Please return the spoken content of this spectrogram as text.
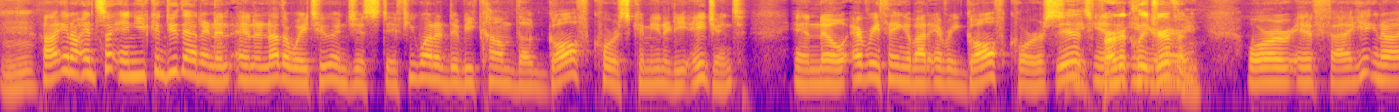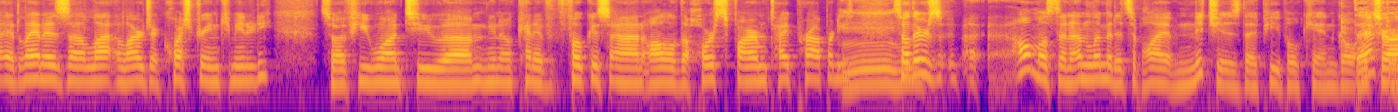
Mm-hmm. Uh, you know, and so and you can do that in, an, in another way too. And just if you wanted to become the golf course community agent and know everything about every golf course, Yeah, it's in- vertically in driven. area, or if uh, you know Atlanta's a, lot, a large equestrian community, so if you want to um, you know kind of focus on all of the horse farm type properties, Mm-hmm. so there's uh, almost an unlimited supply of niches that people can go That's after.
